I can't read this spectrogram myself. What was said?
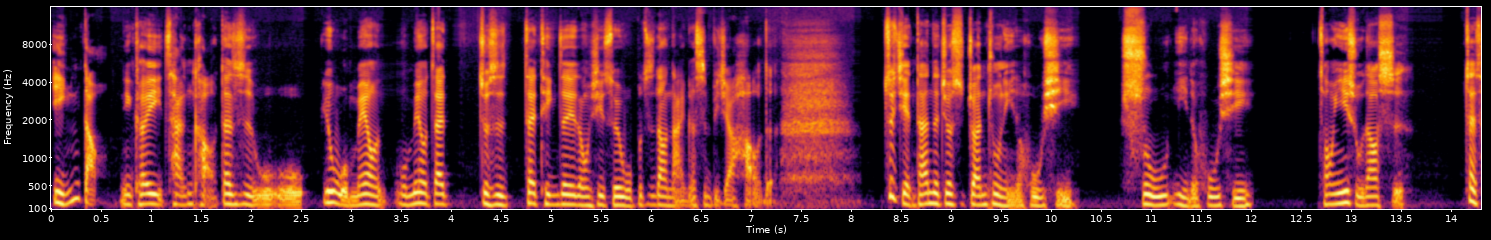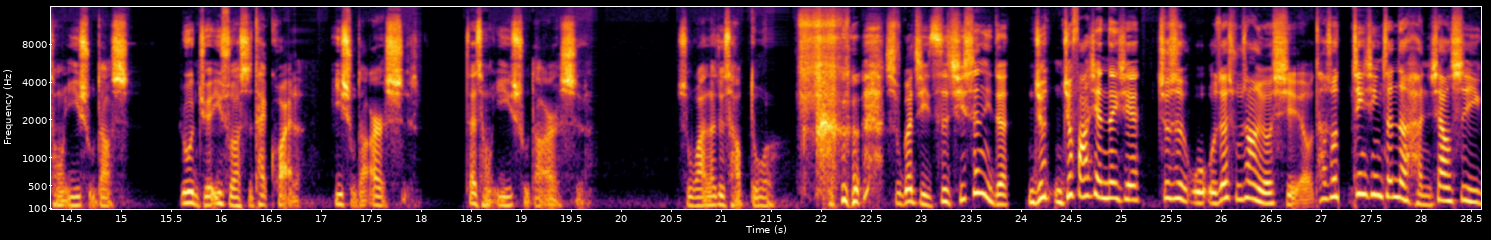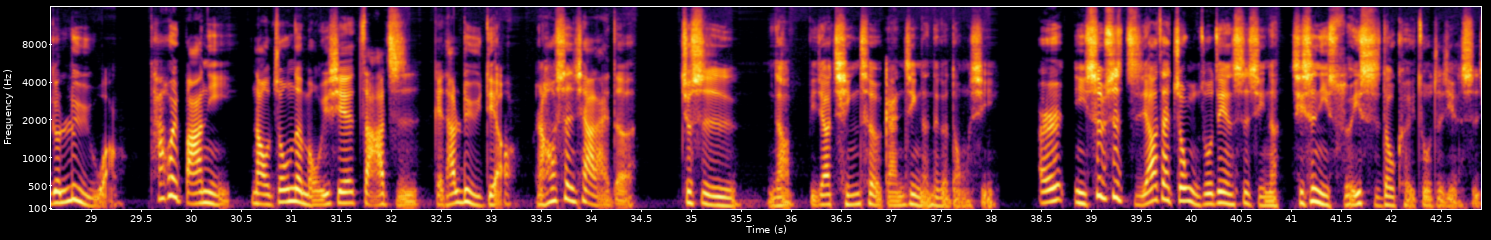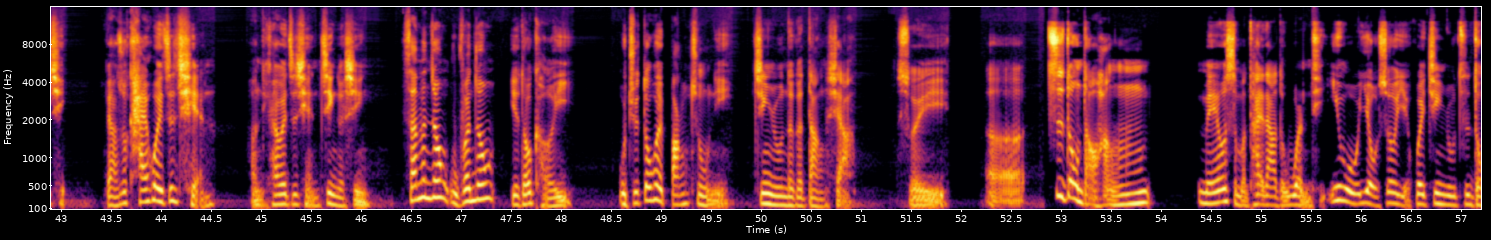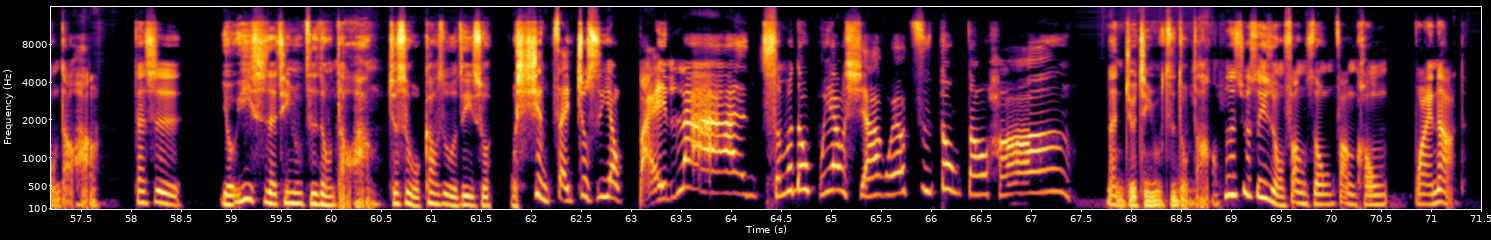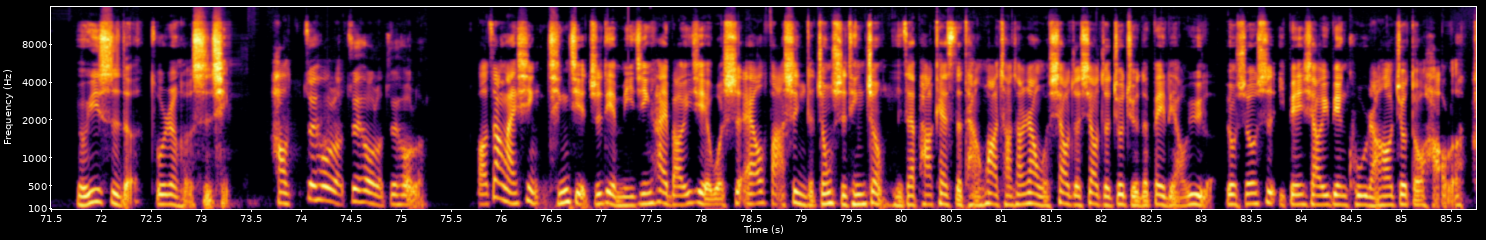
引导。你可以参考，但是我我因为我没有我没有在就是在听这些东西，所以我不知道哪一个是比较好的。最简单的就是专注你的呼吸，数你的呼吸，从一数到十，再从一数到十。如果你觉得一数到十太快了，一数到二十，再从一数到二十，数完了就差不多了。数个几次，其实你的你就你就发现那些就是我我在书上有写哦，他说静心真的很像是一个滤网，他会把你。脑中的某一些杂质给它滤掉，然后剩下来的就是你知道比较清澈干净的那个东西。而你是不是只要在中午做这件事情呢？其实你随时都可以做这件事情。比方说开会之前啊，你开会之前静个心，三分钟、五分钟也都可以，我觉得都会帮助你进入那个当下。所以呃，自动导航没有什么太大的问题，因为我有时候也会进入自动导航，但是。有意识的进入自动导航，就是我告诉我自己说，我现在就是要摆烂，什么都不要想，我要自动导航。那你就进入自动导航，那就是一种放松、放空。Why not？有意识的做任何事情。好，最后了，最后了，最后了。宝藏来信，请姐指点迷津。嗨，宝仪姐，我是 Alpha，是你的忠实听众。你在 Podcast 的谈话常常让我笑着笑着就觉得被疗愈了，有时候是一边笑一边哭，然后就都好了。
